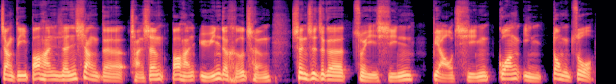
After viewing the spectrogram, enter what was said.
降低，包含人像的产生，包含语音的合成，甚至这个嘴型、表情、光影、动作。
